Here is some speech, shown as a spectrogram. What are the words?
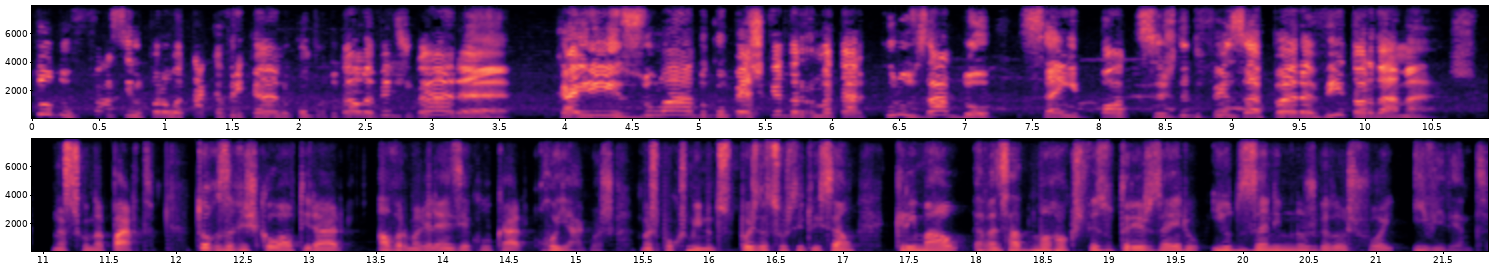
Tudo fácil para o ataque africano, com Portugal a ver jogar. Cairi isolado com o pé esquerdo a rematar cruzado, sem hipóteses de defesa para Vitor Damas. Na segunda parte, Torres arriscou ao tirar Álvaro Magalhães ia colocar Rui Águas. Mas poucos minutos depois da substituição, Crimau, avançado de Marrocos, fez o 3-0 e o desânimo nos jogadores foi evidente.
